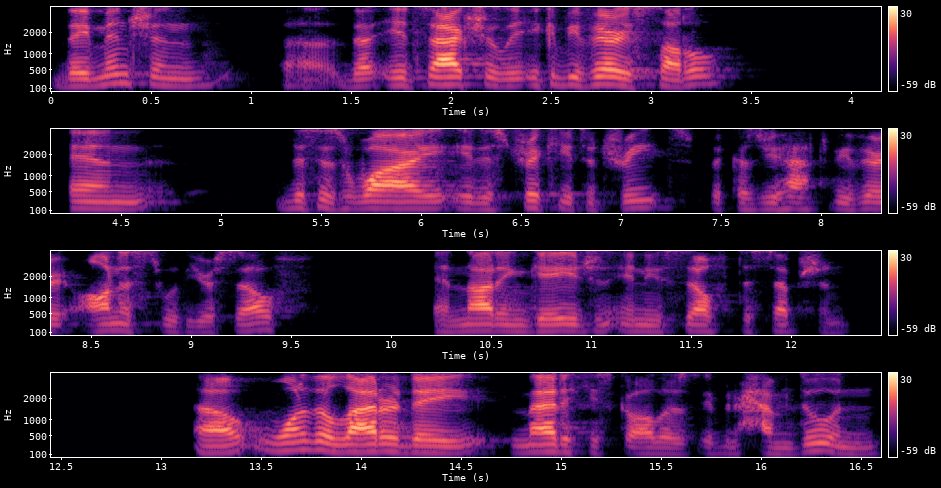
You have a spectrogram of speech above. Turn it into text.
they mention uh, that it's actually, it can be very subtle, and this is why it is tricky to treat, because you have to be very honest with yourself and not engage in any self-deception. Uh, one of the latter-day Maliki scholars, Ibn Hamdun,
